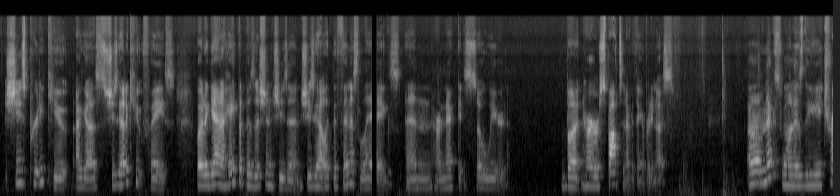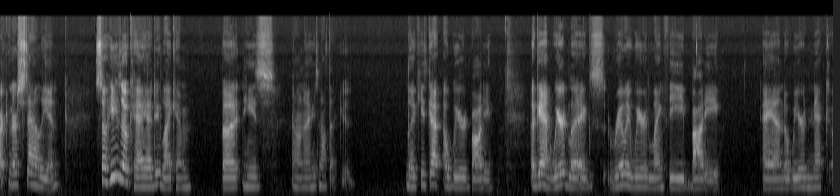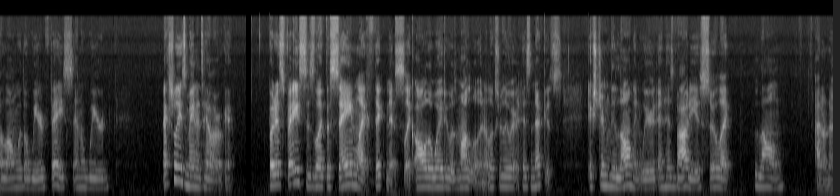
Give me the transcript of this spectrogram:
she's pretty cute, I guess. She's got a cute face. But again, I hate the position she's in. She's got like the thinnest legs and her neck is so weird. But her spots and everything are pretty nice. Um, next one is the Trakehner Stallion. So he's okay, I do like him, but he's, I don't know, he's not that good. Like, he's got a weird body. Again, weird legs, really weird lengthy body, and a weird neck along with a weird face and a weird... Actually, his mane and tail are okay. But his face is like the same like thickness, like all the way to his muzzle, and it looks really weird. His neck is extremely long and weird, and his body is so like long. I don't know.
